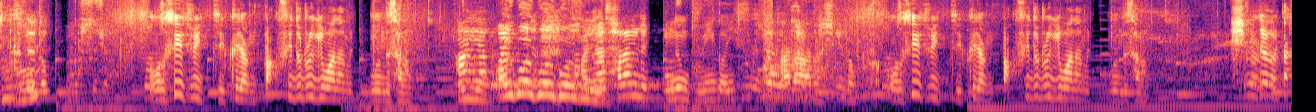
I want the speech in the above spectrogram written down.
근데 너 못 쓰잖아. 어, 쓸 수 있지. 그냥 딱 휘두르기만 하면 죽는데 사람. 아니야 아이고 아이고 아이고 아이고. 아니야 사람들 있는 부위가 있어. 알아 알아. 어, 쓸 수 있지. 그냥 딱 휘두르기만 하면 죽는데 사람. 심장을 딱.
